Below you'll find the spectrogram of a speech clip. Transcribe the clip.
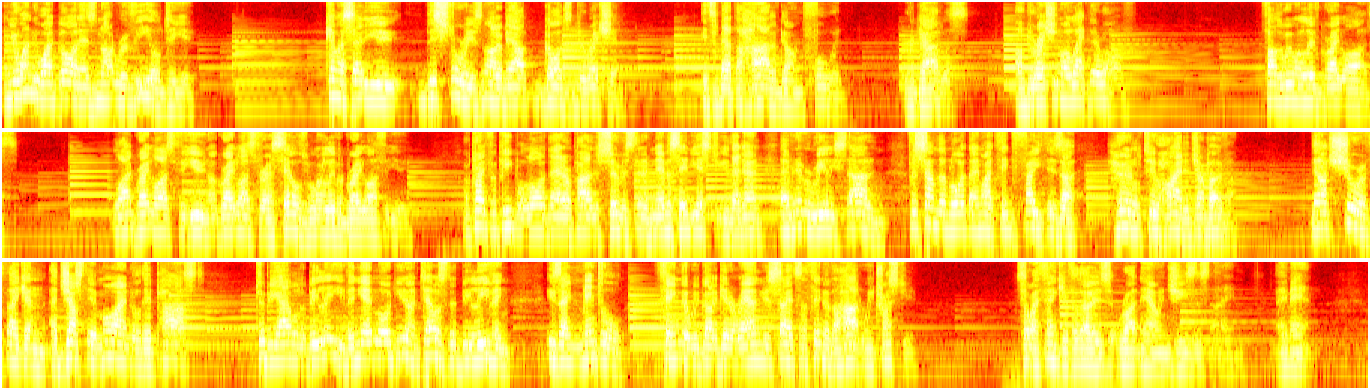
And you wonder why God has not revealed to you. Can I say to you, this story is not about God's direction. It's about the heart of going forward, regardless of direction or lack thereof. Father, we want to live great lives. Like great lives for you, not great lives for ourselves. We want to live a great life for you. I pray for people, Lord, that are a part of the service that have never said yes to you. They don't, they've never really started. For some of them, Lord, they might think faith is a hurdle too high to jump over. They're not sure if they can adjust their mind or their past to be able to believe. And yet, Lord, you don't tell us that believing is a mental thing that we've got to get around. You say it's a thing of the heart. We trust you. So I thank you for those right now in Jesus' name. Amen.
